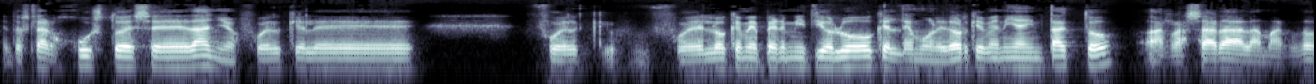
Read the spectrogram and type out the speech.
Entonces, claro, justo ese daño fue el que le fue el que, fue lo que me permitió luego que el demoledor que venía intacto arrasara a la Mark II.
